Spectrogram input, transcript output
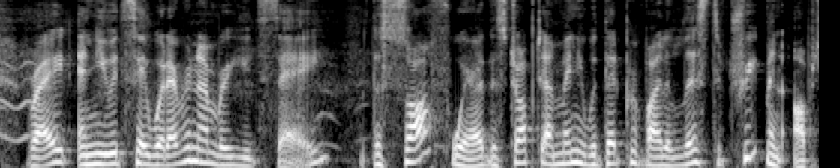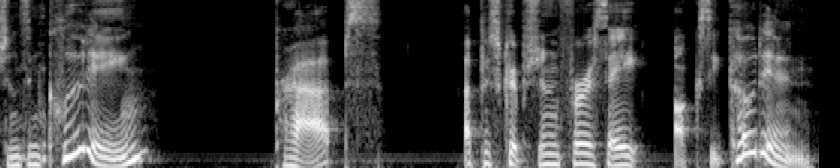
right?" And you would say whatever number you'd say. The software, this drop-down menu, would then provide a list of treatment options, including perhaps a prescription for, say, oxycodone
